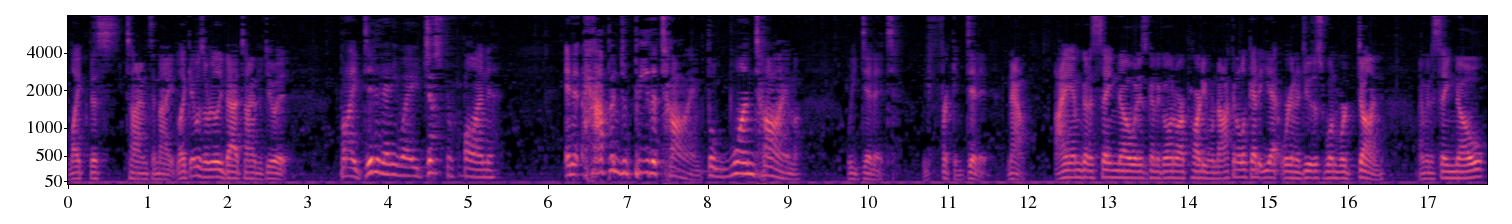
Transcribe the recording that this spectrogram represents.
like this time tonight. Like it was a really bad time to do it, but I did it anyway, just for fun. And it happened to be the time, the one time we did it. We freaking did it. Now, I am going to say no. It is going to go into our party. We're not going to look at it yet. We're going to do this when we're done. I'm going to say no,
